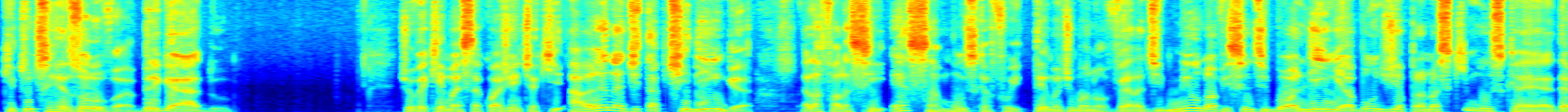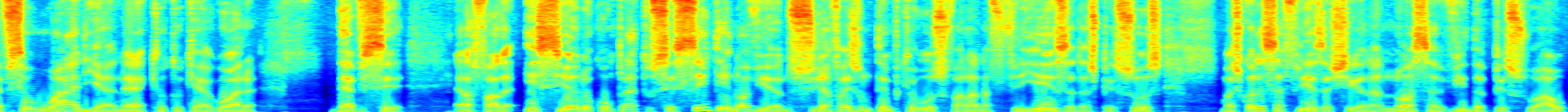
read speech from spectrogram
Que tudo se resolva. Obrigado. Deixa eu ver quem mais está com a gente aqui. A Ana de Taptiringa. Ela fala assim: essa música foi tema de uma novela de 1900 e bolinha. Bom dia para nós. Que música é? Deve ser o Aria, né? Que eu toquei agora. Deve ser. Ela fala: Esse ano eu completo 69 anos. Já faz um tempo que eu ouço falar na frieza das pessoas, mas quando essa frieza chega na nossa vida pessoal,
